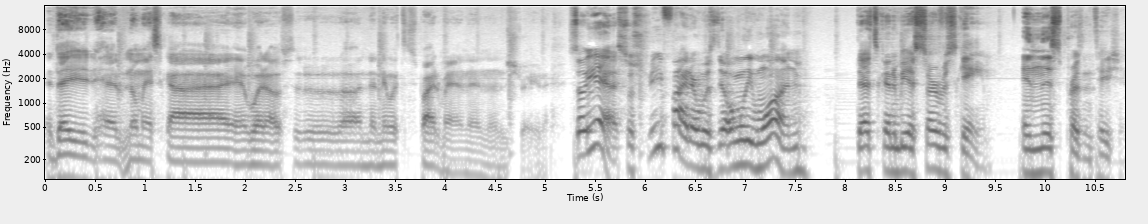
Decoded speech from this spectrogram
And they had No Man's Sky and what else? And then they went to Spider Man and then Street. So yeah, so Street Fighter was the only one that's gonna be a service game in this presentation.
